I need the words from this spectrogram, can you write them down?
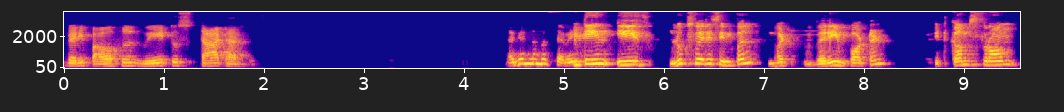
very powerful way to start our day. Nugget number 17 is looks very simple but very important. It comes from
